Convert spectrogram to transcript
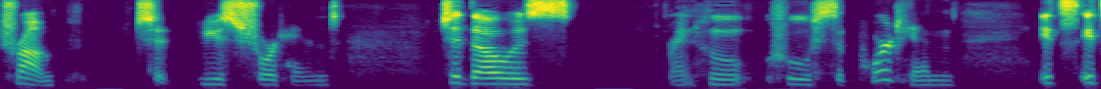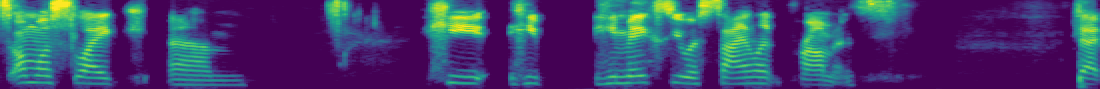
trump to use shorthand to those right who who support him it's it's almost like um, he he he makes you a silent promise that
